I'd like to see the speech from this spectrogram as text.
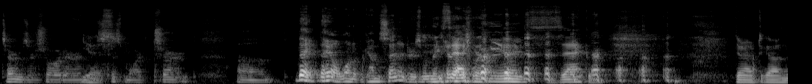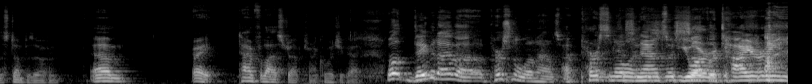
terms are shorter and Yes. there's just more churn. Um, they, they all want to become senators when they get Exactly. older. yeah, exactly. Don't have to go on the stump as often. Um, right. Time for Last Drops Frank. What you got? Well, David, I have a personal announcement. A personal Yes, announcement. You are retiring.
